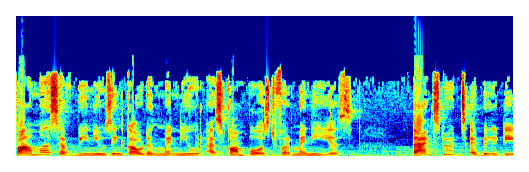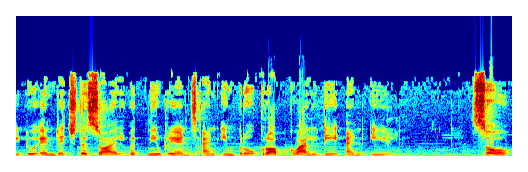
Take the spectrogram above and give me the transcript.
Farmers have been using cow dung manure as compost for many years. Thanks to its ability to enrich the soil with nutrients and improve crop quality and yield. So,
